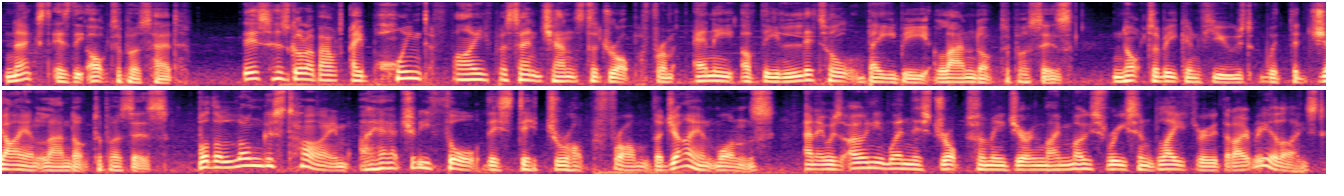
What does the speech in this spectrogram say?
Next is the octopus head. This has got about a 0.5% chance to drop from any of the little baby land octopuses, not to be confused with the giant land octopuses. For the longest time, I actually thought this did drop from the giant ones, and it was only when this dropped for me during my most recent playthrough that I realised.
